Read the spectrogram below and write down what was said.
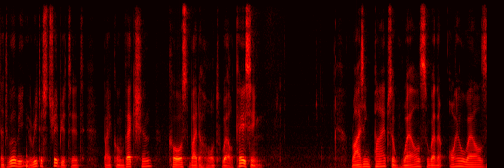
that will be redistributed by convection caused by the hot well casing. Rising pipes of wells, whether oil wells,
